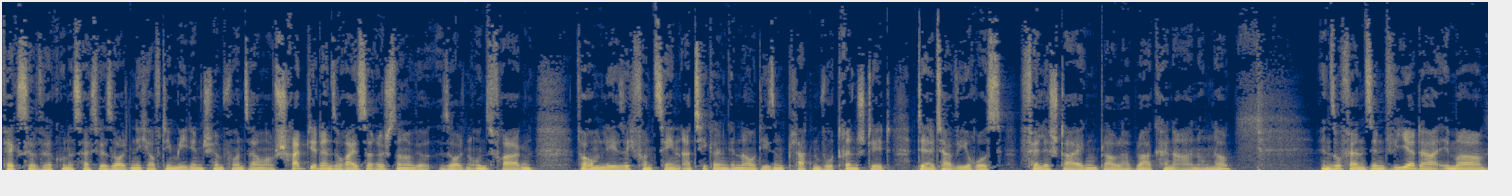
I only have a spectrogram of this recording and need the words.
Wechselwirkung. Das heißt, wir sollten nicht auf die Medien schimpfen und sagen, warum schreibt ihr denn so reißerisch, sondern wir sollten uns fragen, warum lese ich von zehn Artikeln genau diesen Platten, wo drin steht, Delta-Virus, Fälle steigen, bla bla bla, keine Ahnung. Ne? Insofern sind wir da immer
